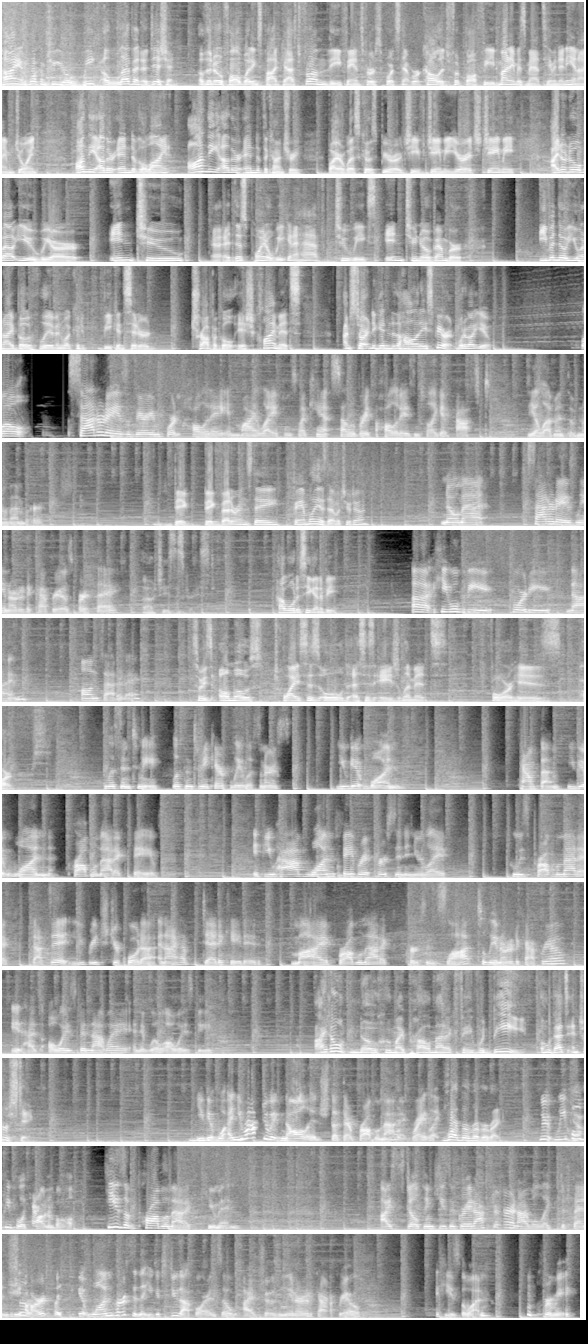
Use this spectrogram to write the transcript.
Hi, and welcome to your Week 11 edition of the No Fall Weddings podcast from the Fans First Sports Network College Football Feed. My name is Matt Tamanini, and I am joined on the other end of the line, on the other end of the country, by our West Coast Bureau Chief, Jami Jurich. Jami, I don't know about you. We are into, at this point, a week and a half, two weeks into November. Even though you and I both live in what could be considered tropical ish climates, I'm starting to get into the holiday spirit. What about you? Well, Saturday is a very important holiday in my life, and so I can't celebrate the holidays until I get past the 11th of November. Big, big Veterans Day family? Is that what you're doing? No, Matt. Saturday is Leonardo DiCaprio's birthday. Oh, Jesus Christ. How old is he going to be? Uh, he will be 49 on Saturday. So he's almost twice as old as his age limit for his partners. Listen to me. Listen to me carefully, listeners. You get one. Count them. You get one problematic fave. If you have one favorite person in your life who is problematic, that's it. You've reached your quota. And I have dedicated my problematic person slot to Leonardo DiCaprio it has always been that way and it will always be. I don't know who my problematic fave would be. Oh, that's interesting. You get what, hmm. and you have to acknowledge that they're problematic, right? Like, right, right, right, right, we hold yeah. people accountable. He's a problematic human. I still think he's a great actor, and I will like defend sure. the art. But you get one person that you get to do that for, and so I've chosen Leonardo DiCaprio. He's the one. for me.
